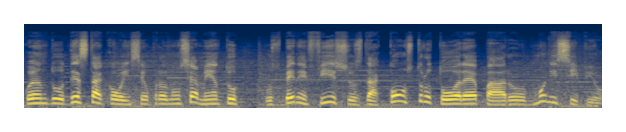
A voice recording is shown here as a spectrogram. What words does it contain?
quando destacou em seu pronunciamento os benefícios da construtora para o município.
